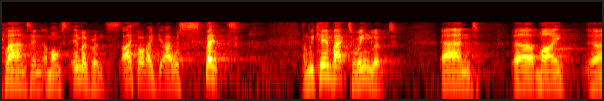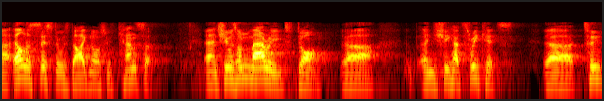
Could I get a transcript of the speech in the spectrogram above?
planting amongst immigrants. I thought I, I was spent. And we came back to England and uh, my uh, eldest sister was diagnosed with cancer. And she was unmarried, Dawn. Uh, and she had three kids. Uh, two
